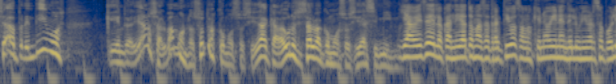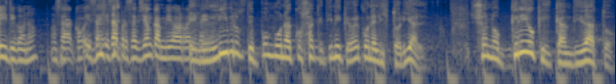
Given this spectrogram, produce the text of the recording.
ya aprendimos que en realidad nos salvamos nosotros como sociedad, cada uno se salva como sociedad a sí mismo. Y a veces los candidatos más atractivos son los que no vienen del universo político, ¿no? O sea, esa, esa percepción cambió En radicalmente. el libro te pongo una cosa que tiene que ver con el historial. Yo no creo que el candidato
